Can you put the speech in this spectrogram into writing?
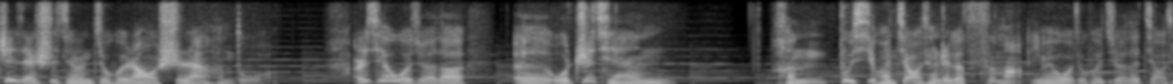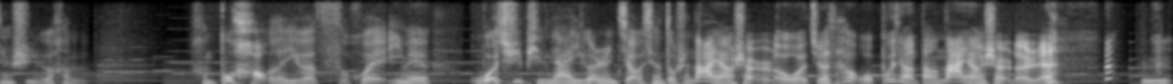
这件事情就会让我释然很多，而且我觉得，呃，我之前很不喜欢矫情这个词嘛，因为我就会觉得矫情是一个很很不好的一个词汇，因为我去评价一个人矫情都是那样式儿的，我觉得我不想当那样式儿的人。嗯，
